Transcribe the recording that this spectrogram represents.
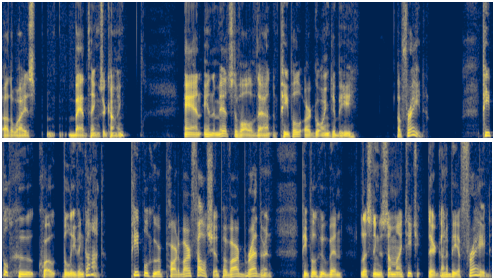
otherwise, bad things are coming. And in the midst of all of that, people are going to be afraid. People who, quote, believe in God. People who are part of our fellowship, of our brethren people who've been listening to some of my teaching, they're going to be afraid.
